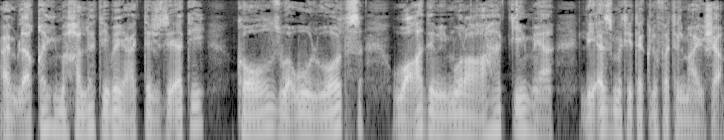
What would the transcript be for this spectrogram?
عملاقي محلات بيع التجزئة كولز وولورثس وعدم مراعاتهما لأزمة تكلفة المعيشة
